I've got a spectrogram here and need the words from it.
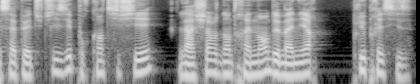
ça peut être utilisé pour quantifier la charge d'entraînement de manière plus précise?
